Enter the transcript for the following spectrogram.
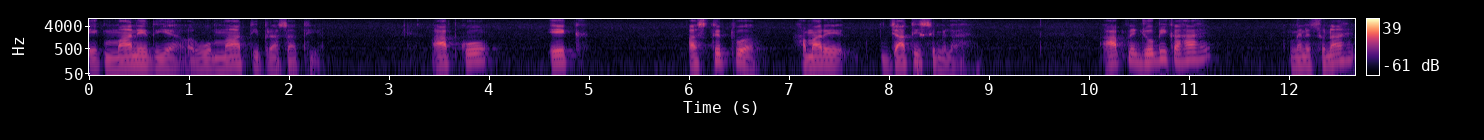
एक माँ ने दिया और वो माँ तिपरासा थी। आपको एक अस्तित्व हमारे जाति से मिला है। आपने जो भी कहा है, मैंने सुना है।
